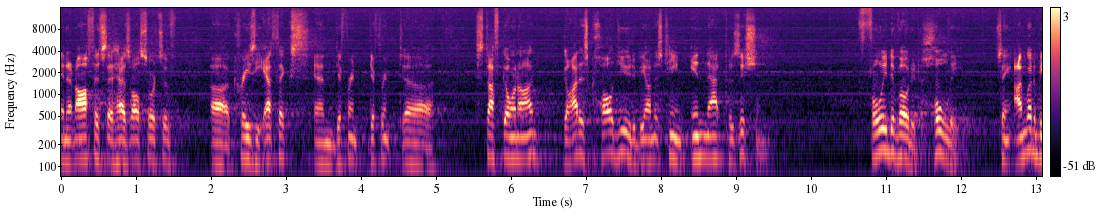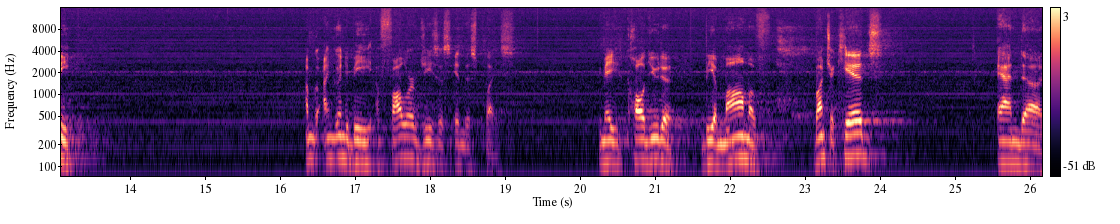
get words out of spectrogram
in an office that has all sorts of uh, crazy ethics and different, different uh, stuff going on. God has called you to be on his team in that position, fully devoted, holy, saying, I'm going to be. I'm, I'm going to be a follower of Jesus in this place. He may have called you to be a mom of a bunch of kids, and uh,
